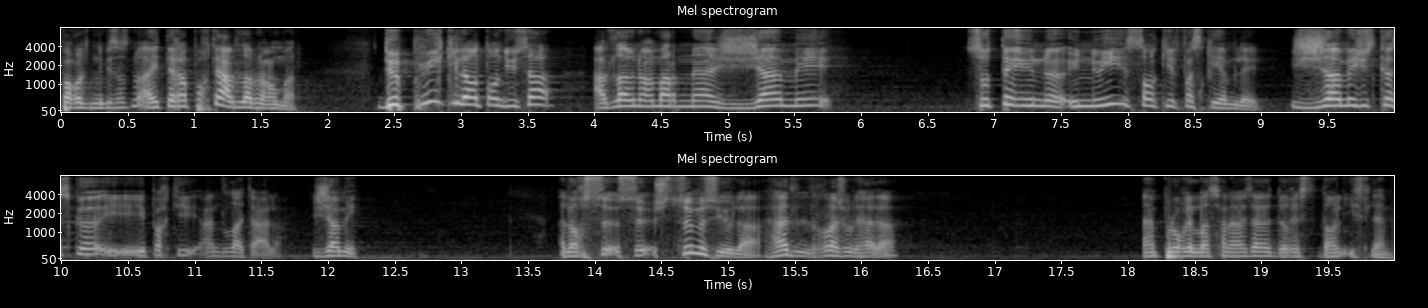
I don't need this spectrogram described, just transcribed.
parole de Nabi a été rapportée à Abdullah ibn Omar. Depuis qu'il a entendu ça, Abdullah ibn Omar n'a jamais sauté une, nuit sans qu'il fasse qiyam layl. Jamais jusqu'à ce qu'il est parti. Jamais. Alors ce, monsieur-là, Rajul Hada, implorait Allah de rester dans l'islam.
